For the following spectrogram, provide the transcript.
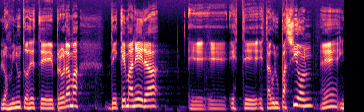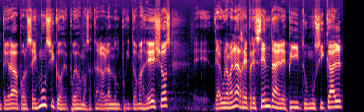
los minutos de este programa, de qué manera eh, eh, este, esta agrupación, eh, integrada por seis músicos, después vamos a estar hablando un poquito más de ellos, de alguna manera representa el espíritu musical,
